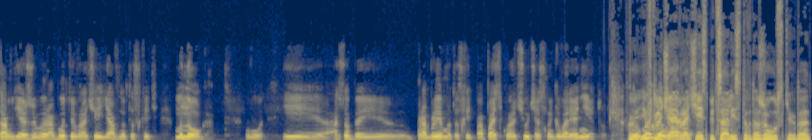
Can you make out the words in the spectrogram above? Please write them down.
там, где я живу и работаю, врачей явно, так сказать, много. Вот. И особой проблемы, так сказать, попасть к врачу, честно говоря, нету. И включая дело, врачей-специалистов, даже узких, да?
